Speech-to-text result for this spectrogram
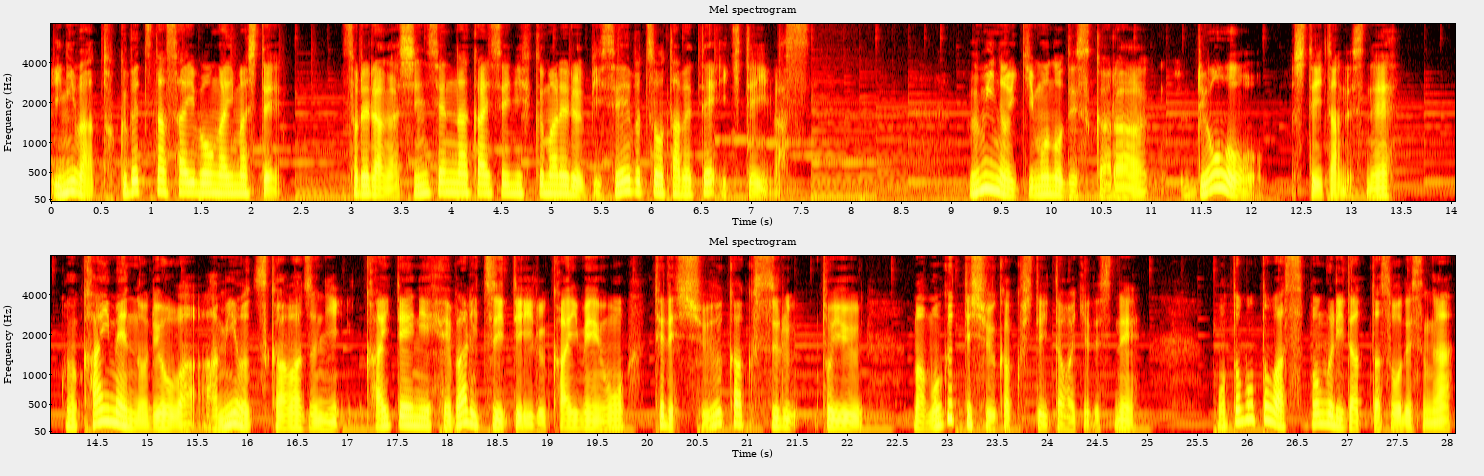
胃には特別な細胞がいましてそれらが新鮮な海水に含まれる微生物を食べて生きています海の生き物ですから漁をしていたんですねこの海面の漁は網を使わずに海底にへばりついている海面を手で収穫するという、まあ、潜って収穫していたわけですね。もともとは素潜りだったそうですが、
